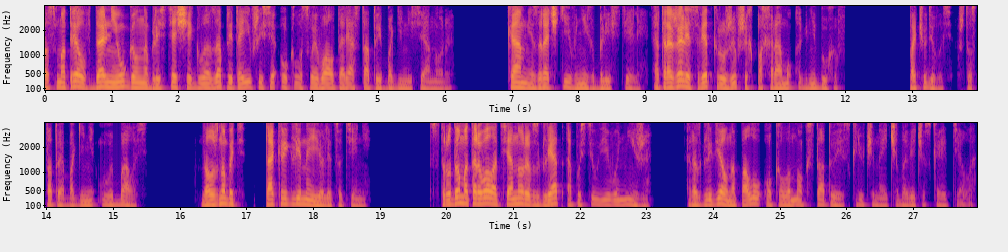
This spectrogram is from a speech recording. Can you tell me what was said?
Посмотрел в дальний угол на блестящие глаза, притаившиеся около своего алтаря статуи богини Сианоры. Камни, зрачки в них блестели, отражали свет круживших по храму огнедухов. Почудилось, что статуя богини улыбалась. Должно быть, так легли на ее лицо тени. С трудом оторвал от Сианоры взгляд, опустил его ниже. Разглядел на полу около ног статуи скрюченное человеческое тело.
